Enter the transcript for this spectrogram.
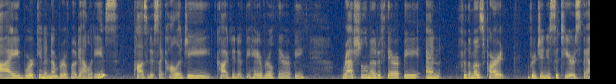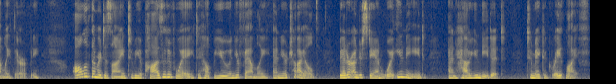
I work in a number of modalities positive psychology, cognitive behavioral therapy, rational emotive therapy, and for the most part, Virginia Satir's family therapy. All of them are designed to be a positive way to help you and your family and your child better understand what you need and how you need it to make a great life.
